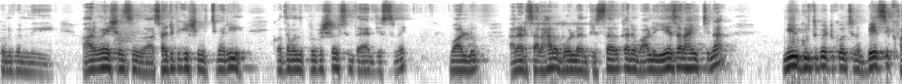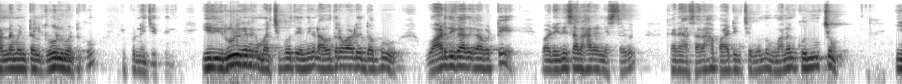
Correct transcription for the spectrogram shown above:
కొన్ని కొన్ని ఆర్గనైజేషన్స్ ఆ సర్టిఫికేషన్ ఇచ్చి మరీ కొంతమంది ప్రొఫెషనల్స్ని తయారు చేస్తున్నాయి. వాళ్ళు అలాంటి సలహాలు బోల్డ్ అంత ఇస్తారు కానీ వాళ్ళు ఏ సలహా ఇచ్చినా మీరు గుర్తుపెట్టుకోవాల్సిన బేసిక్ ఫండమెంటల్ రూల్ మటుకు ఇప్పుడు నేను చెప్పింది. ఇది రూల్ కనుక మర్చిపోతే ఎందుకంటే అవతల వాడి డబ్బు వాడిది కాదు కాబట్టి వాడు ఎన్ని సలహాలని ఇస్తాడు. కానీ ఆ సలహా పాటించే ముందు మనం కొంచెం ఈ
